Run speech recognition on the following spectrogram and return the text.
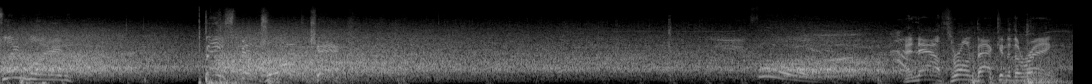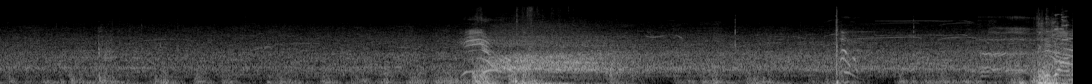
sling blade. Basement drop kick. And now thrown back into the ring. She's on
